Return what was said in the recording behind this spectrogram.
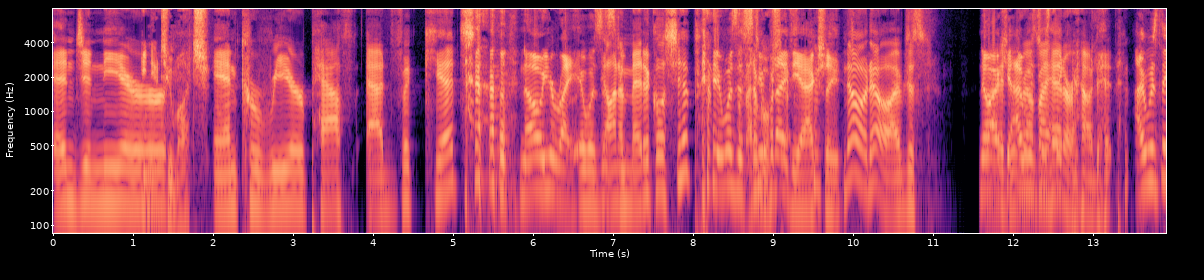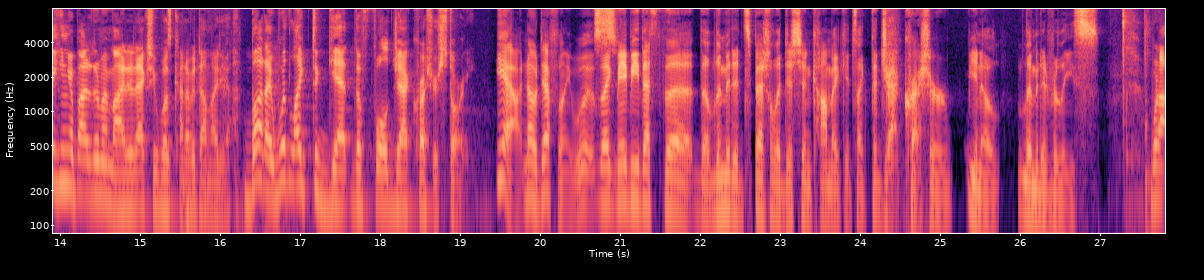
engineer He knew too much. and career path advocate No, you're right. It was a on a stu- medical ship. it was a medical stupid chef. idea actually. no, no, I'm just No, actually I was my just head thinking, around it. I was thinking about it in my mind. It actually was kind of a dumb idea. But I would like to get the full Jack Crusher story. Yeah, no, definitely. Like maybe that's the the limited special edition comic. It's like the Jack Crusher, you know, limited release. What I,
